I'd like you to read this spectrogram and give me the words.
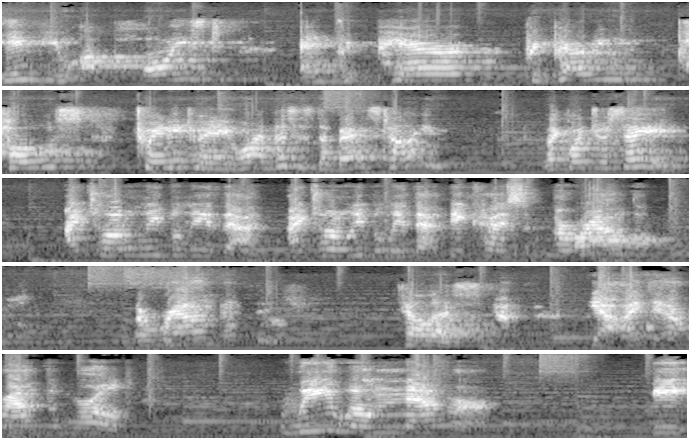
if you are poised and prepare preparing post 2021 this is the best time like what you say I totally believe that. I totally believe that because around Wow. the world, around the tell us yeah, I think around the world, we will never be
